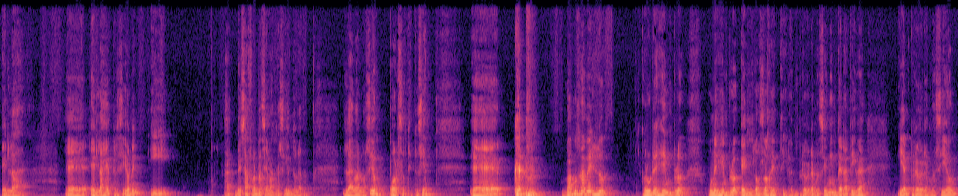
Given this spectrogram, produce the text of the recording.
en, eh, las expresiones y ah, de esa forma se van haciendo la, evaluación por sustitución. Eh, vamos a verlo con un ejemplo, un ejemplo en los dos estilos, en programación imperativa y en programación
